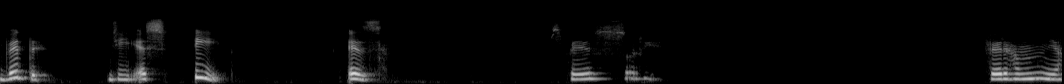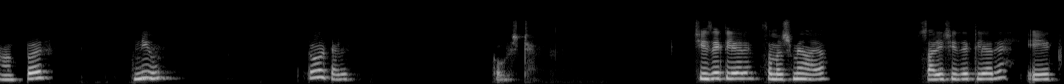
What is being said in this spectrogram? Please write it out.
with G S T is space sorry फिर हम यहाँ पर न्यू टोटल कॉस्ट चीज़ें क्लियर है? समझ में आया? सारी चीज़ें क्लियर है। एक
